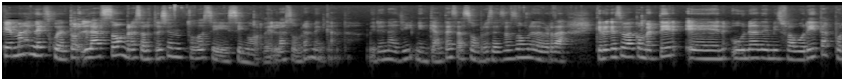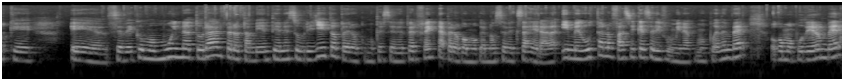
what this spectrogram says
¿Qué más les cuento? Las sombras, se lo estoy diciendo todo así sin orden, las sombras me encantan. Miren allí, me encanta esa sombra, esa sombra de verdad. Creo que se va a convertir en una de mis favoritas porque eh, se ve como muy natural, pero también tiene su brillito, pero como que se ve perfecta, pero como que no se ve exagerada. Y me gusta lo fácil que se difumina, como pueden ver o como pudieron ver.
